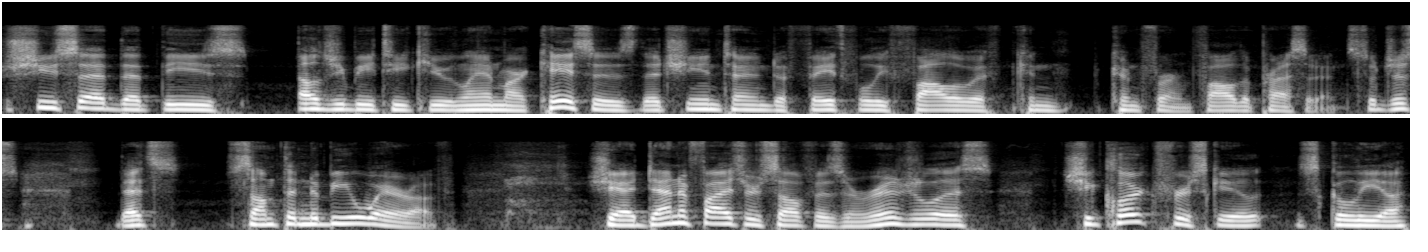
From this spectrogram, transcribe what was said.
she said that these LGBTQ landmark cases that she intended to faithfully follow if con- confirmed, follow the precedent. So just that's something to be aware of. She identifies herself as an originalist. She clerked for Scalia,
